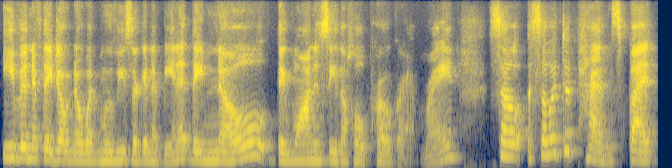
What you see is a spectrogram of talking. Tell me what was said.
Even if they don't know what movies are going to be in it, they know they want to see the whole program, right? So so it depends, but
